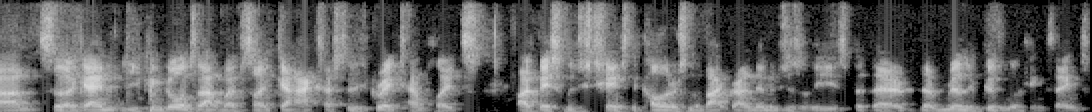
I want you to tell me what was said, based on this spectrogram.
Um, so again, you can go onto that website, get access to these great templates. I've basically just changed the colors and the background images of these, but they're, they're really good looking things.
